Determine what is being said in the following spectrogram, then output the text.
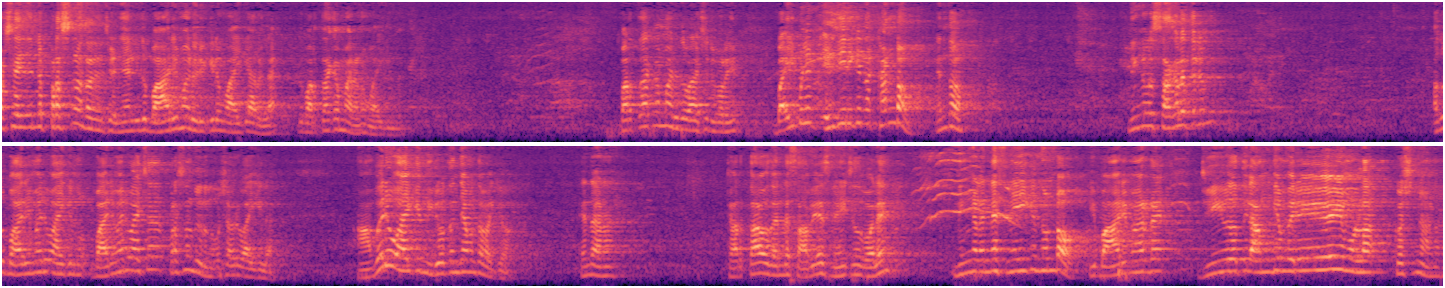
പക്ഷേ ഇതിന്റെ പ്രശ്നം എന്താണെന്ന് വെച്ച് കഴിഞ്ഞാൽ ഇത് ഭാര്യമാർ ഒരിക്കലും വായിക്കാറില്ല. ഇത് ഭർത്താക്കന്മാരാണ് വായിക്കുന്നത്. ഭർത്താക്കന്മാർ ഇത് വായിച്ചിട്ട് പറയും ബൈബിളിൽ എഴുതിയിരിക്കുന്ന കണ്ടോ? എന്തോ? നിങ്ങൾ സകലത്തിലും അത് ഭാര്യമാർ വായിക്കുന്നു. ഭാര്യമാർ വായിച്ചാൽ പ്രശ്നം തീർന്നു പക്ഷെ അവർ വായിക്കില്ല. അവർ വായിക്കുന്ന ഇരുപത്തഞ്ചാമത്തെ വാക്യമാണ് എന്താണ്? കർത്താവ് തന്റെ സഭയെ സ്നേഹിച്ചതുപോലെ നിങ്ങൾ എന്നെ സ്നേഹിക്കുന്നുണ്ടോ? ഈ ഭാര്യമാരുടെ ജീവിതത്തിൽ അന്ത്യം വരെയുമുള്ള ക്വസ്റ്റ്യൻ ആണ്.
